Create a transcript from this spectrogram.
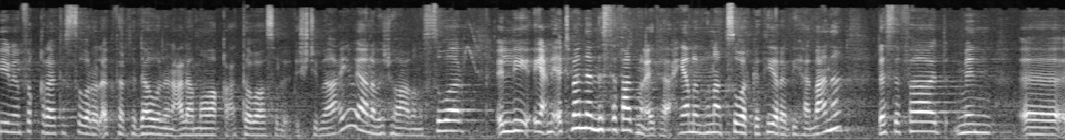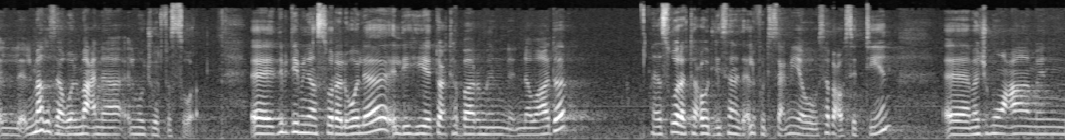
نبدي من فقرة الصور الأكثر تداولا على مواقع التواصل الاجتماعي ويانا مجموعة من الصور اللي يعني أتمنى أن نستفاد من عندها أحيانا هناك صور كثيرة بها معنى نستفاد من آه، المغزى والمعنى الموجود في الصورة. آه، نبدي من الصورة الأولى اللي هي تعتبر من النوادر. آه، صورة تعود لسنة 1967 مجموعة من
